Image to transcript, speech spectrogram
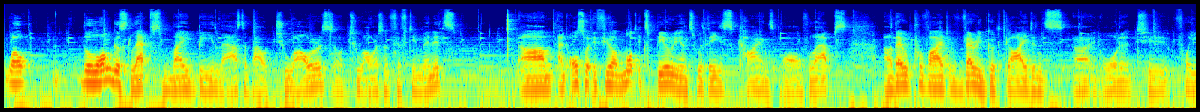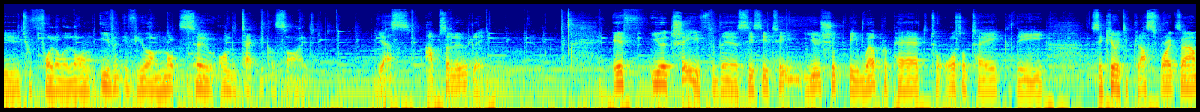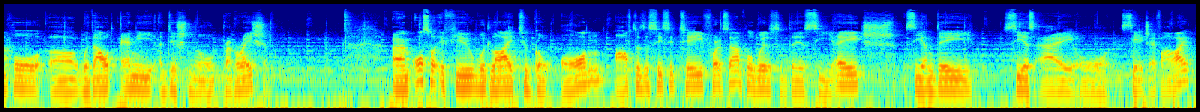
well, the longest labs may be last about two hours or two hours and 50 minutes. Um, and also if you are not experienced with these kinds of labs, uh, they will provide very good guidance uh, in order to for you to follow along even if you are not so on the technical side. Yes, absolutely. If you achieve the CCT, you should be well prepared to also take the Security Plus, for example, uh, without any additional preparation. Um, also, if you would like to go on after the CCT, for example, with the CH, CND, CSA or CHFI,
